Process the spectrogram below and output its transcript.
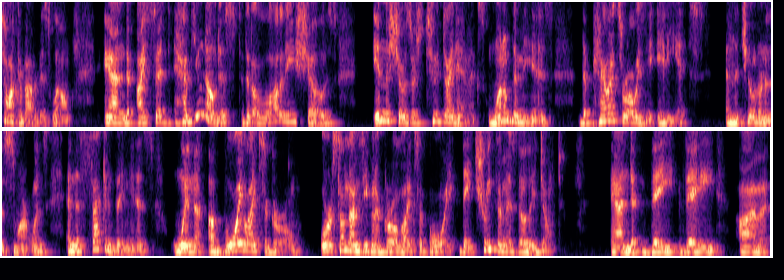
talk about it as well. And i said have you noticed that a lot of these shows in the shows there's two dynamics. One of them is the parents are always the idiots and the children are the smart ones. And the second thing is when a boy likes a girl or sometimes even a girl likes a boy they treat them as though they don't. And they they um,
